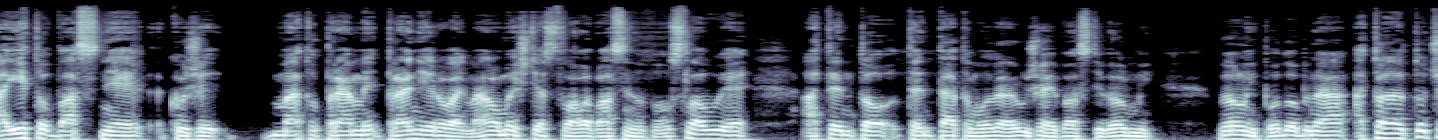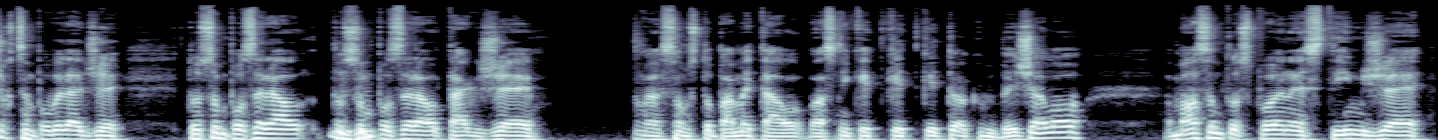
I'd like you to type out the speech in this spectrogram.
a je to vlastne akože má to pranierovať malomešťastvo, ale vlastne to oslavuje a tento, ten, táto modrá rúža je vlastne veľmi, veľmi podobná. A to, to, čo chcem povedať, že to som pozeral, to mm-hmm. som pozeral tak, že som si to pamätal vlastne, keď, keď, keď to akoby bežalo a mal som to spojené s tým, že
